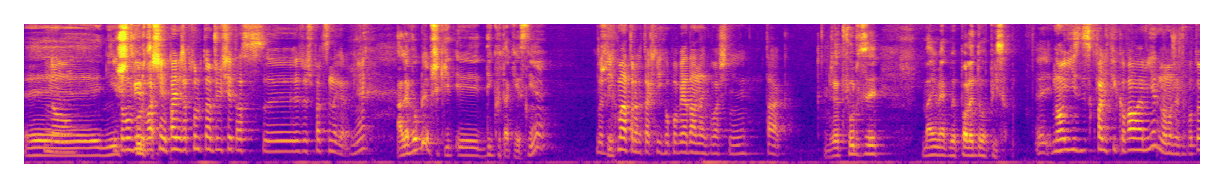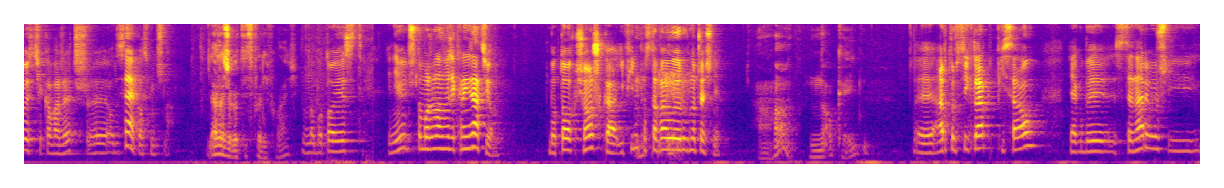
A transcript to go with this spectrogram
yy, No. I niż to mówił właśnie pamięć absolutna oczywiście ta z, y, ze Schwarzeneggerem, nie? Ale w ogóle przy yy, Dicku tak jest, nie? No tych ma trochę takich opowiadanek właśnie, tak. Że twórcy mają jakby pole do opisu. Y, No i zdyskwalifikowałem jedną rzecz, bo to jest ciekawa rzecz, Odyseja Kosmiczna. A dlaczego ty skwalifikowałeś? No bo to jest. Ja nie wiem, czy to można nazwać ekranizacją. Bo to książka i film powstawały równocześnie. Aha, no okej. Y, Arthur C. Clarke pisał jakby scenariusz i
